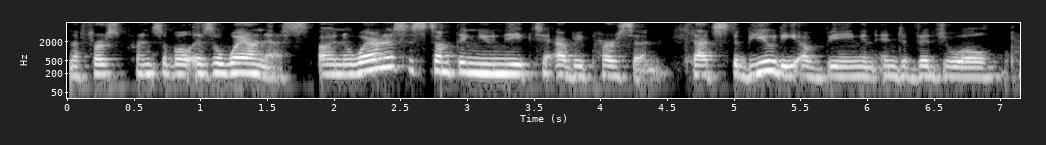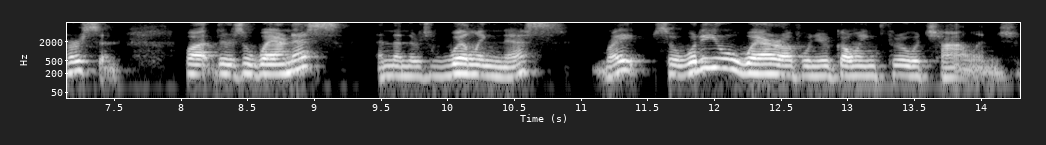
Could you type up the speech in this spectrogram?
The first principle is awareness. And awareness is something unique to every person. That's the beauty of being an individual person. But there's awareness, and then there's willingness, right? So, what are you aware of when you're going through a challenge?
